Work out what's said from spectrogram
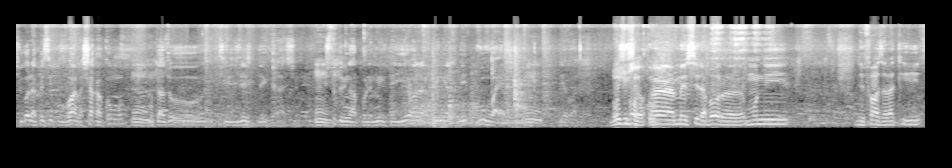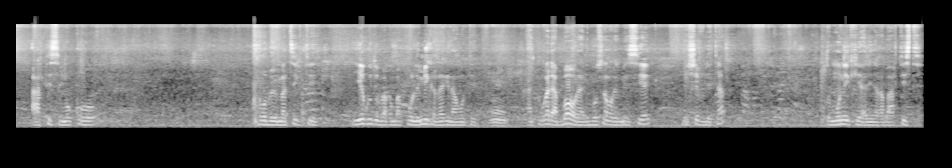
sikoyo napesi pouvoir na chaka congo moto azo utilise délégation biso tolingaka polémique te ye wana ndenge na bi vous voyage bonjour bon, cher euh, merci d'abord euh, moni defa azalaki artiste moko problématique te ye kutu makambo ya polémique azalaki nango te hmm. en tout cas d'abord ya liboso na koremercier le chef de l'état tomoni ke alingaka baartiste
